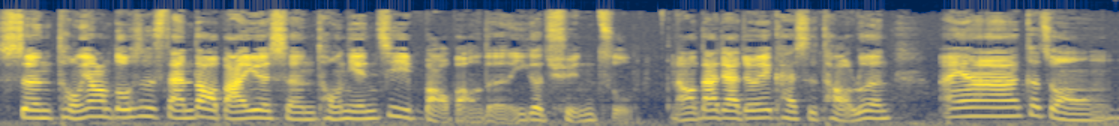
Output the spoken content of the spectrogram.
生，同样都是三到八月生同年纪宝宝的一个群组，然后大家就会开始讨论，哎呀，各种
